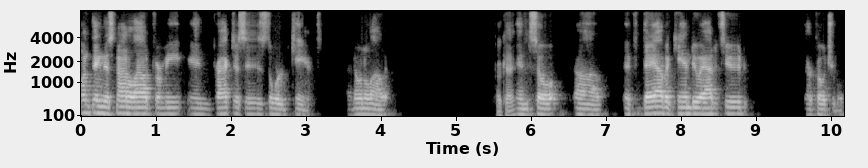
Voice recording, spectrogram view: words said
One thing that's not allowed for me in practice is the word can't. I don't allow it. Okay. And so uh, if they have a can-do attitude, they're coachable.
